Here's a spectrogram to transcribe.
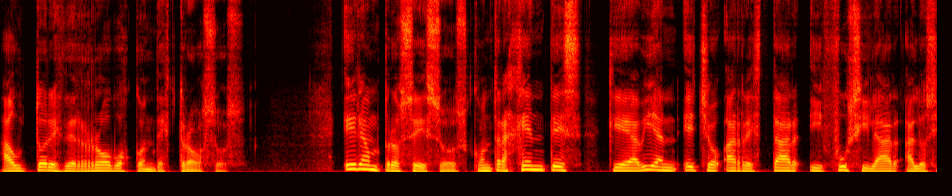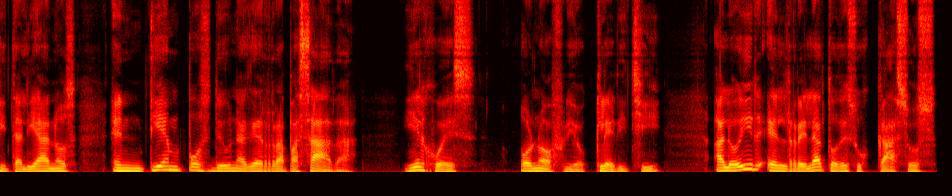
autores de robos con destrozos. Eran procesos contra gentes que habían hecho arrestar y fusilar a los italianos en tiempos de una guerra pasada, y el juez, Onofrio Clerici, al oír el relato de sus casos,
